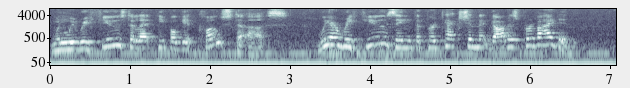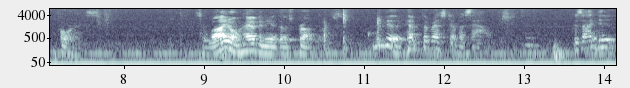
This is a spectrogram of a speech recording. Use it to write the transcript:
when we refuse to let people get close to us, we are refusing the protection that God has provided for us. So, well, I don't have any of those problems. Well, good. Help the rest of us out. Because I do.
